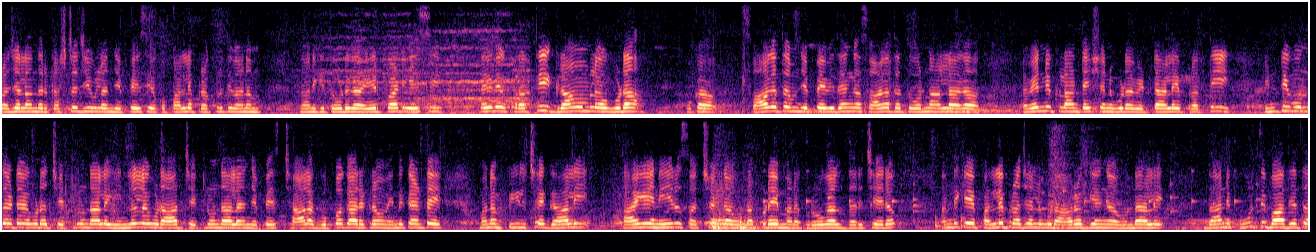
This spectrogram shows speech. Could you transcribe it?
ప్రజలందరూ కష్టజీవులు అని చెప్పేసి ఒక పల్లె ప్రకృతి వనం దానికి తోడుగా ఏర్పాటు చేసి అదేవిధంగా ప్రతి గ్రామంలో కూడా ఒక స్వాగతం చెప్పే విధంగా స్వాగత తోరణాల్లాగా అవెన్యూ ప్లాంటేషన్ కూడా పెట్టాలి. ప్రతి ఇంటి ముందట కూడా చెట్లు ఉండాలి ఇళ్ళలో కూడా ఆరు చెట్లు ఉండాలి అని చెప్పేసి చాలా గొప్ప కార్యక్రమం. ఎందుకంటే మనం పీల్చే గాలి తాగే నీరు స్వచ్ఛంగా ఉన్నప్పుడే మనకు రోగాలు దరిచేరవు. అందుకే పల్లె ప్రజలు కూడా ఆరోగ్యంగా ఉండాలి. దాని పూర్తి బాధ్యత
